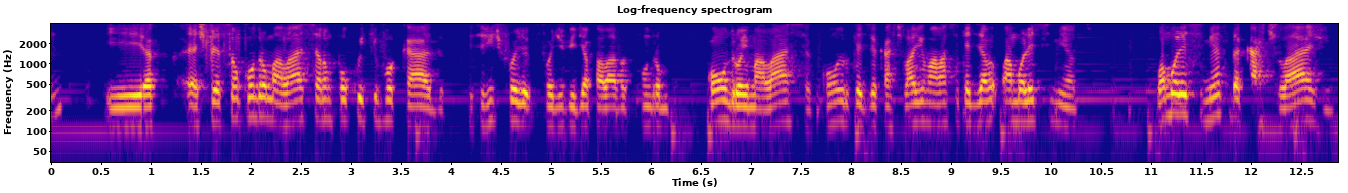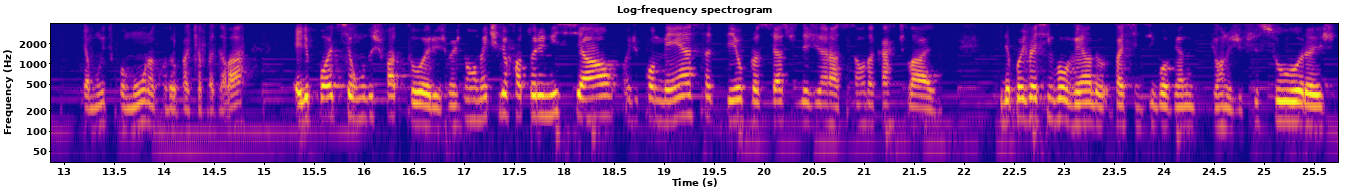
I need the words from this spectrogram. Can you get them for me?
Uhum. E a, a expressão condromalácia é um pouco equivocada, e se a gente for, for dividir a palavra condro, condro e malácia, condro quer dizer cartilagem malácia quer dizer amolecimento. O amolecimento da cartilagem, que é muito comum na condropatia patelar, ele pode ser um dos fatores, mas normalmente ele é o fator inicial onde começa a ter o processo de degeneração da cartilagem, que depois vai se envolvendo, vai se desenvolvendo em torno de fissuras,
